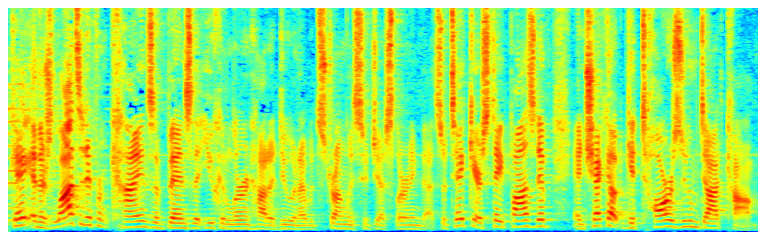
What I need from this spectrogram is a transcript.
Okay, and there's lots of different kinds of bends that you can learn how to do, and I would strongly suggest learning that. So take care, stay positive, and check out guitarzoom.com.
